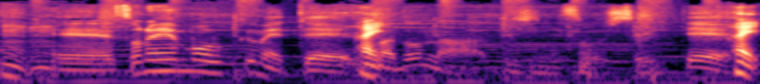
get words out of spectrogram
うんうん。えーその辺も含めて、はい。今どんなビジネスをしていて、はい。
